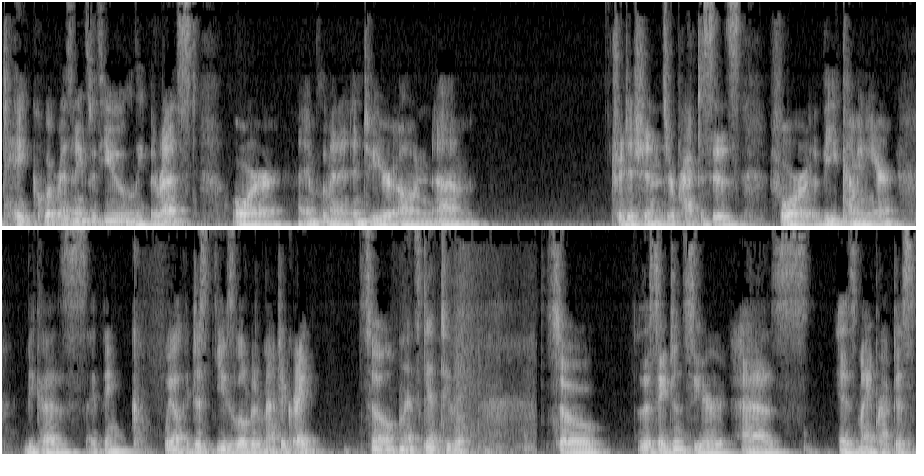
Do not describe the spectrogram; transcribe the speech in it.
take what resonates with you, leave the rest, or implement it into your own um, traditions or practices for the coming year. Because I think we all could just use a little bit of magic, right? So let's get to it. So the Sage and Seer, as is my practice,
